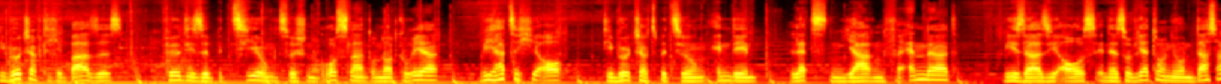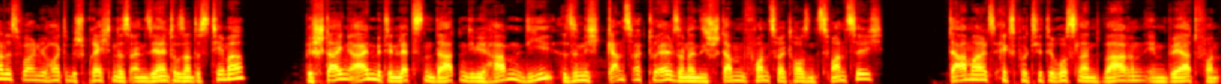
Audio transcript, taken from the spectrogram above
die wirtschaftliche Basis für diese Beziehung zwischen Russland und Nordkorea? Wie hat sich hier auch die Wirtschaftsbeziehung in den letzten Jahren verändert? Wie sah sie aus in der Sowjetunion? Das alles wollen wir heute besprechen. Das ist ein sehr interessantes Thema. Wir steigen ein mit den letzten Daten, die wir haben. Die sind nicht ganz aktuell, sondern sie stammen von 2020. Damals exportierte Russland Waren im Wert von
